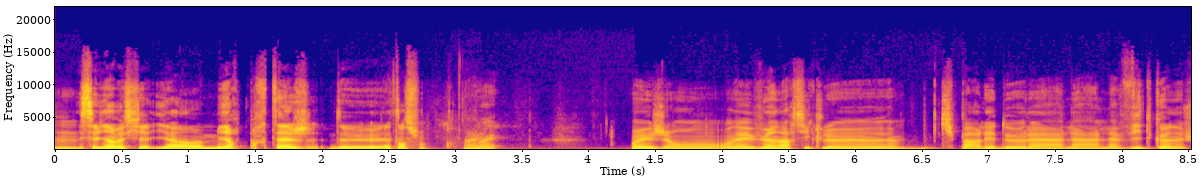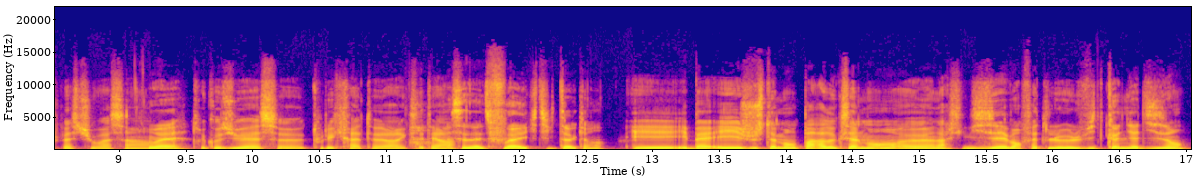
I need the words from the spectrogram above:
Hmm. Et c'est bien parce qu'il y, a un meilleur partage de l'attention. Ouais. ouais. On, avait vu un article euh, qui parlait de la, la, VidCon, je sais pas si tu vois, c'est un truc aux US, tous les créateurs, etc. ça doit être fou avec TikTok. Hein. Et, et, bah, et, justement, paradoxalement, un article disait, bah, en fait, le, VidCon il y a 10 ans,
